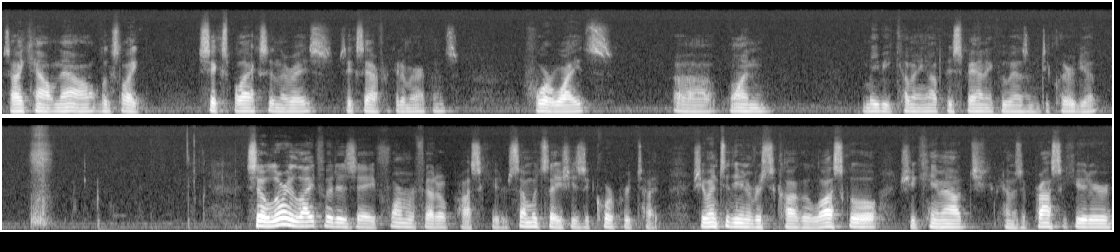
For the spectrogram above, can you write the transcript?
As I count now, looks like six blacks in the race, six African Americans, four whites, uh, one maybe coming up Hispanic who hasn't declared yet. So Lori Lightfoot is a former federal prosecutor. Some would say she's a corporate type. She went to the University of Chicago Law School. She came out, she becomes a prosecutor.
